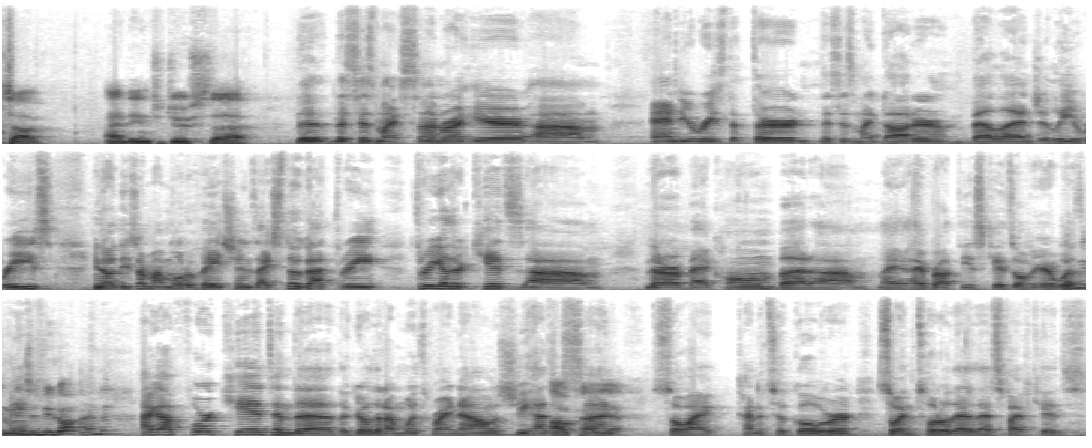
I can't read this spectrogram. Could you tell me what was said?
So, Andy, introduce. Uh, Th- This is my son right here, um, Andy Ruiz the third. This is my daughter, Bella Angelie Ruiz. You know, these are my motivations. I still got three three other kids um, that are back home, but um, I, I brought these kids over here how with many me. kids have you got, Andy? I got four kids, and the the girl that I'm with right now, she has a Okay, son. yeah. So I kind of took over. So in total, that that's five kids.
